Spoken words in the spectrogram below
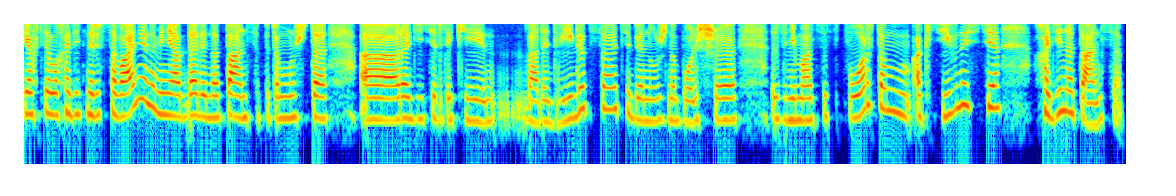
я хотела ходить на рисование, но меня отдали на танцы, потому что э, родители такие, надо двигаться, тебе нужно больше заниматься спортом, активности, ходи на танцы.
